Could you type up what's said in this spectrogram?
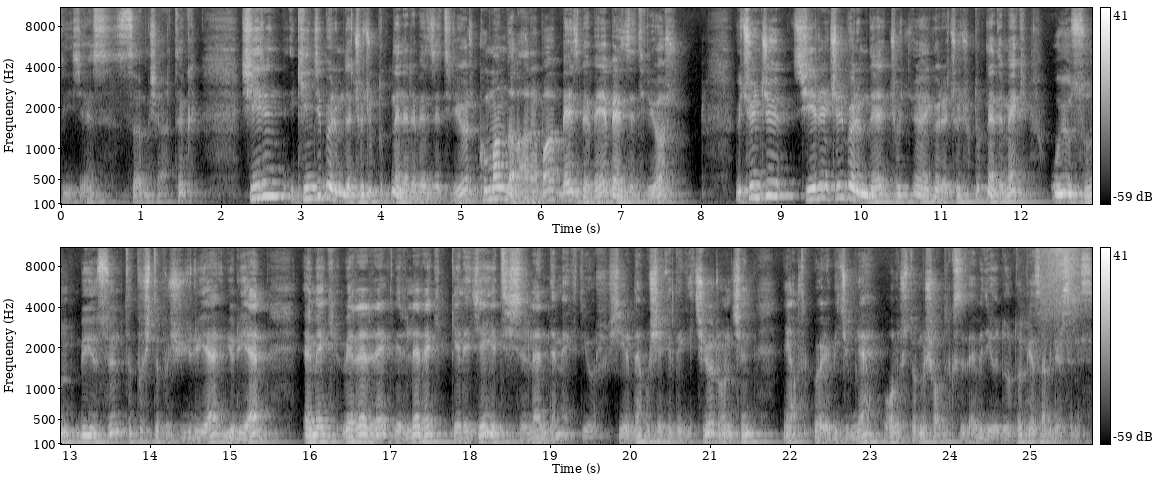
diyeceğiz. Sığmış artık. Şiirin ikinci bölümünde çocukluk nelere benzetiliyor? Kumandalı araba bez bebeğe benzetiliyor. Üçüncü, şiirin üçüncü bölümde e, göre çocukluk ne demek? Uyusun, büyüsün, tıpış tıpış yürüye, yürüyen, emek vererek, verilerek geleceğe yetiştirilen demek diyor. Şiirde bu şekilde geçiyor. Onun için ne yaptık? Böyle bir cümle oluşturmuş olduk. Siz de videoyu durdurup yazabilirsiniz.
